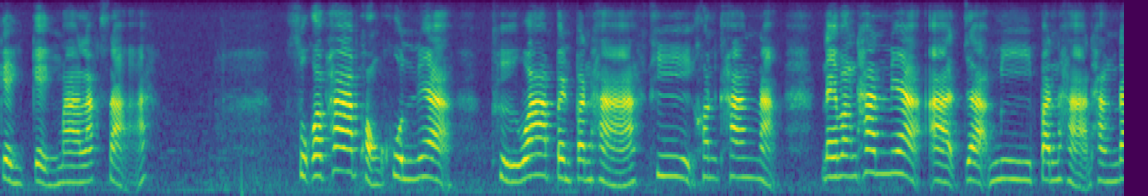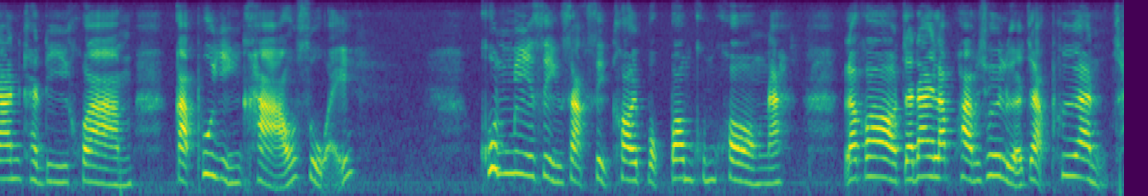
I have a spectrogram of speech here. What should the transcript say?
เก่งๆมารักษา สุขภาพของคุณเนี่ยถือว่าเป็นปัญหาที่ค่อนข้างหนัก ในบางท่านเนี่ยอาจจะมีปัญหาทางด้านคดีความกับผู้หญิงขาวสวย คุณมีสิ่งศักดิ์สิทธิ์คอยปกป้องคุ้มครองนะ แล้วก็จะได้รับความช่วยเหลือจากเพื่อนช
